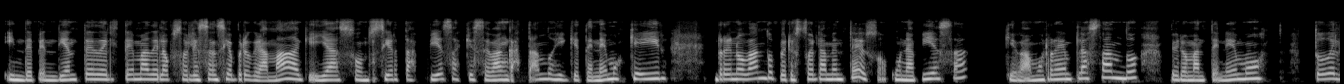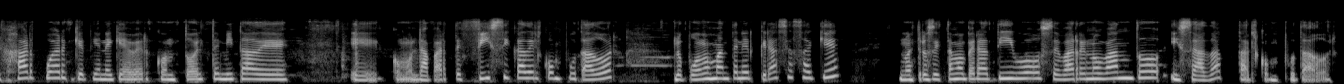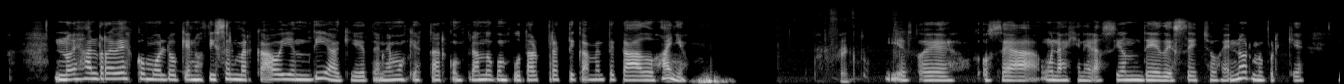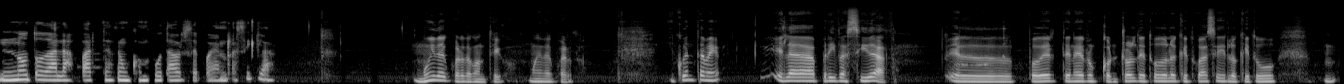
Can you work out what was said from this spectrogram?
independiente del tema de la obsolescencia programada, que ya son ciertas piezas que se van gastando y que tenemos que ir renovando, pero es solamente eso, una pieza que vamos reemplazando, pero mantenemos todo el hardware que tiene que ver con todo el temita de eh, como la parte física del computador, lo podemos mantener gracias a que nuestro sistema operativo se va renovando y se adapta al computador. No es al revés como lo que nos dice el mercado hoy en día, que tenemos que estar comprando computador prácticamente cada dos años. Perfecto. Y eso es, o sea, una generación de desechos enorme porque no todas las partes de un computador se pueden reciclar. Muy de acuerdo contigo, muy de acuerdo. Y cuéntame, la privacidad, el poder tener un control de todo lo que tú haces y lo que tú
